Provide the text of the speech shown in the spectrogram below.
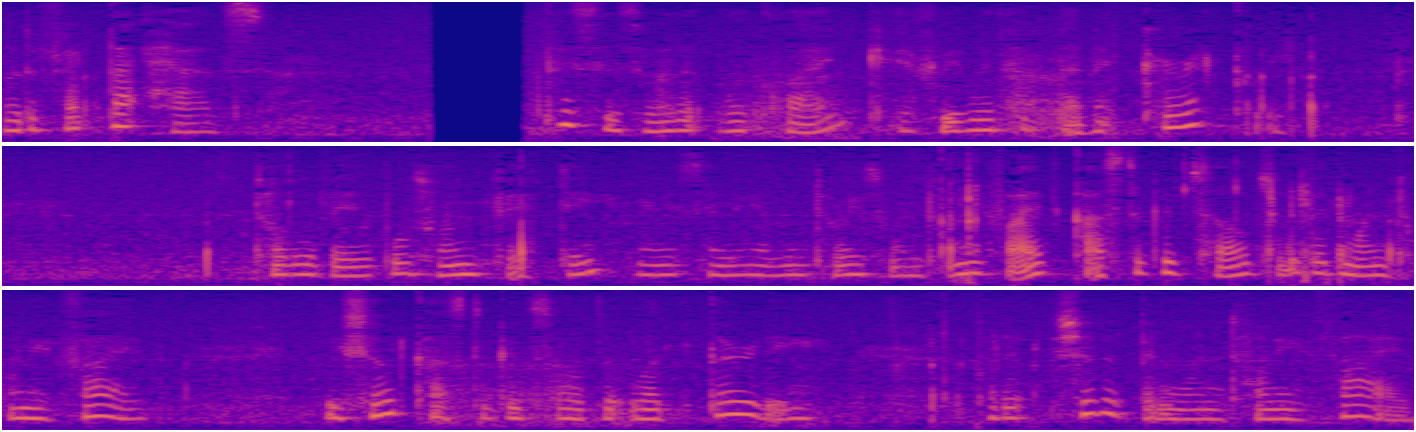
what effect that has this is what it looked like if we would have done it correctly Total available is 150 minus ending inventory is 125. Cost of goods sold should have been 125. We showed cost of goods sold at 130, but it should have been 125.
